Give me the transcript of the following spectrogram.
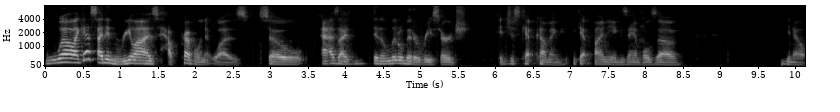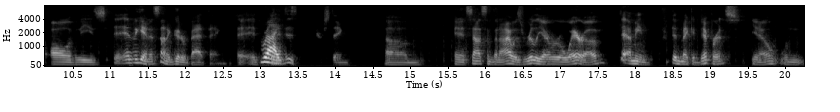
well i guess i didn't realize how prevalent it was. So as i did a little bit of research it just kept coming. You kept finding examples of you know all of these and again it's not a good or bad thing. It, right. it is interesting. Um and it's not something i was really ever aware of. I mean it didn't make a difference you know when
